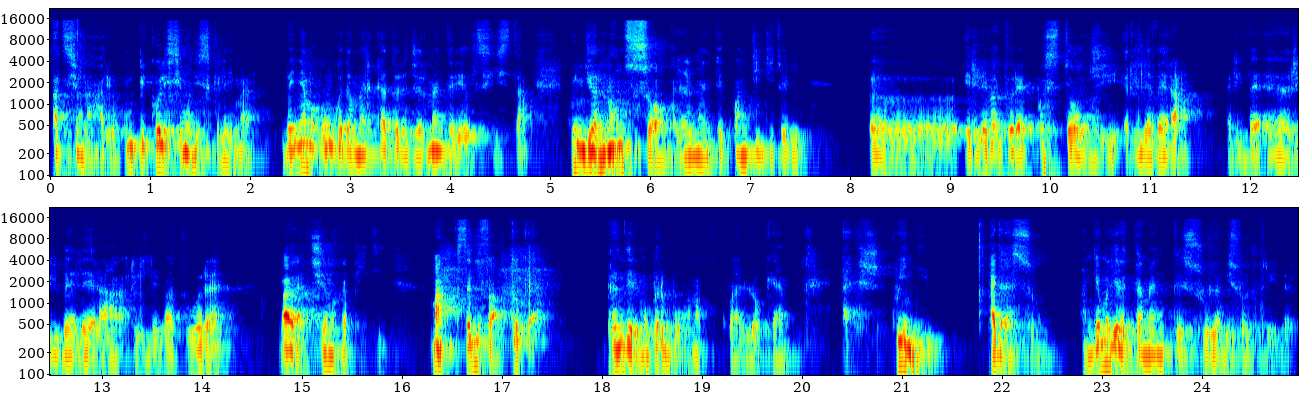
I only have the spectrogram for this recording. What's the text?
azionario. Un piccolissimo disclaimer. Veniamo comunque da un mercato leggermente rialzista, quindi io non so realmente quanti titoli eh, il rilevatore quest'oggi rileverà, rive, eh, rivelerà, rilevatore, vabbè, ci siamo capiti, ma sta di fatto che prenderemo per buono quello che esce. Quindi adesso andiamo direttamente sulla Visual Trader.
